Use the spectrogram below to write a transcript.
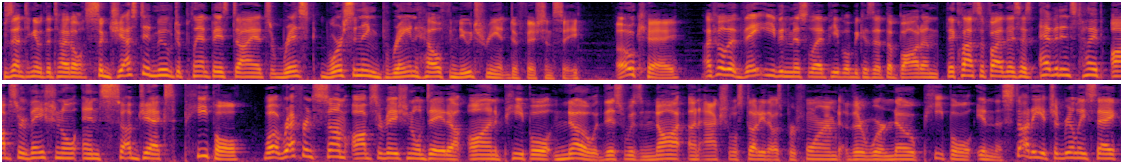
presenting it with the title Suggested Move to Plant Based Diets Risk Worsening Brain Health Nutrient Deficiency. Okay. I feel that they even misled people because at the bottom, they classify this as evidence type, observational, and subjects people. Well, reference some observational data on people. No, this was not an actual study that was performed. There were no people in the study. It should really say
